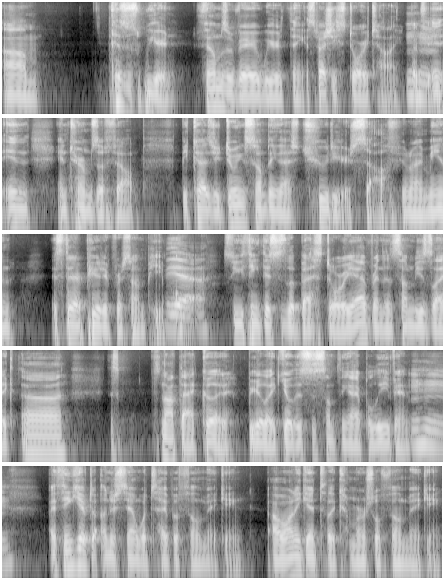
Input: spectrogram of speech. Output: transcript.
Um, because it's weird. Film's a very weird thing, especially storytelling. But in, in in terms of film, because you're doing something that's true to yourself. You know what I mean? It's therapeutic for some people. Yeah. So you think this is the best story ever, and then somebody's like, "Uh, it's not that good." But you're like, "Yo, this is something I believe in." Mm-hmm. I think you have to understand what type of filmmaking. I want to get to like commercial filmmaking.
